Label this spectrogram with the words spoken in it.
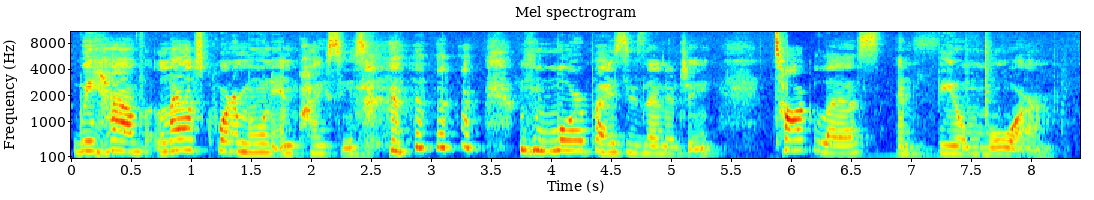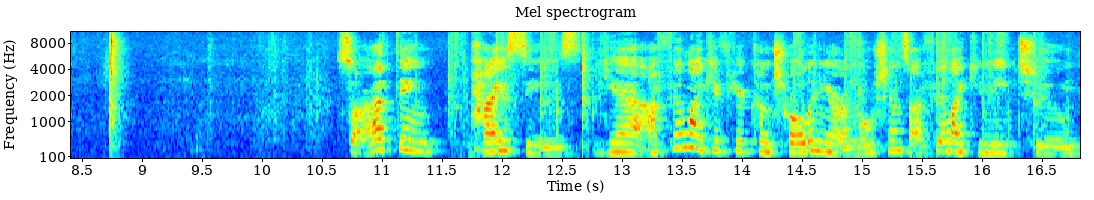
We have last quarter moon in Pisces. more Pisces energy. Talk less and feel more. So I think Pisces, yeah, I feel like if you're controlling your emotions, I feel like you need to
